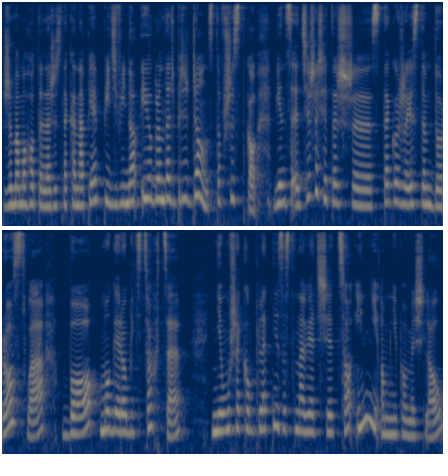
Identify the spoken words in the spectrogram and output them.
że mam ochotę leżeć na kanapie, pić wino i oglądać Bridget Jones. To wszystko. Więc e, cieszę się też e, z tego, że jestem dorosła, bo mogę robić co chcę. Nie muszę kompletnie zastanawiać się, co inni o mnie pomyślą.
